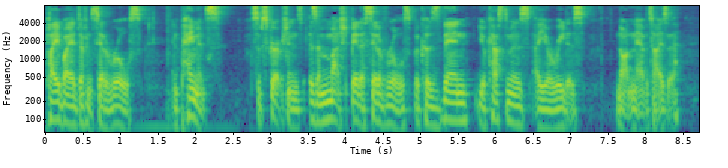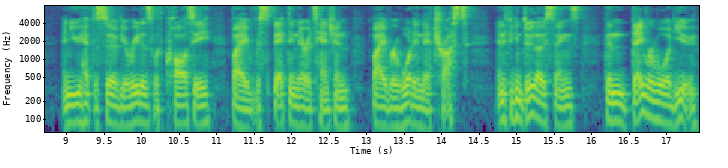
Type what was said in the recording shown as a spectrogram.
play by a different set of rules. And payments, subscriptions, is a much better set of rules because then your customers are your readers, not an advertiser and you have to serve your readers with quality by respecting their attention, by rewarding their trust. And if you can do those things, then they reward you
